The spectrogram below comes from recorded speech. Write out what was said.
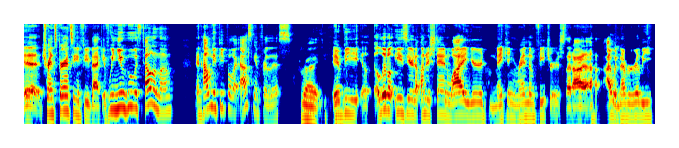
Uh, transparency and feedback. If we knew who was telling them and how many people are asking for this, Right. it'd be a- a little easier to understand why you're making random features that I I would never really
